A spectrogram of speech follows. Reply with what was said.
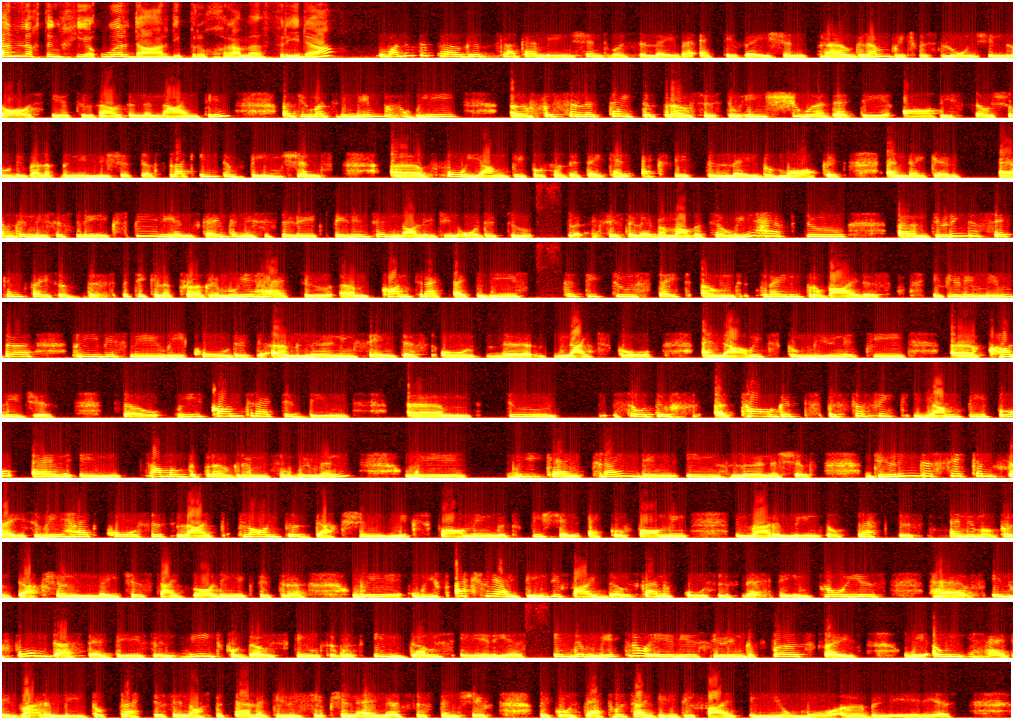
inligting gee oor daardie programme Frida? One of the programs, like I mentioned, was the Labour Activation Program, which was launched in last year, 2019. But you must remember, we uh, facilitate the process to ensure that there are these social development initiatives, like interventions uh, for young people so that they can access the labour market and they can have the necessary experience, gain the necessary experience and knowledge in order to, to access the labor market. So we have to, um, during the second phase of this particular program, we had to um, contract at least 32 state-owned training providers. If you remember, previously we called it um, learning centers or the night school, and now it's community uh, colleges. So we contracted them um, to sort of uh, target specific young people and in some of the programs women where we can train them in learnerships. During the second phase, we had courses like plant production, mixed farming with fish and aqua farming, environmental practice, animal production, nature site gardening, etc. Where we've actually identified those kind of courses that the employers have informed us that there's a need for those skills within those areas. In the metro areas during the first phase, we only had environmental practice and hospitality reception and assistant because that was identified in your more urban areas.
